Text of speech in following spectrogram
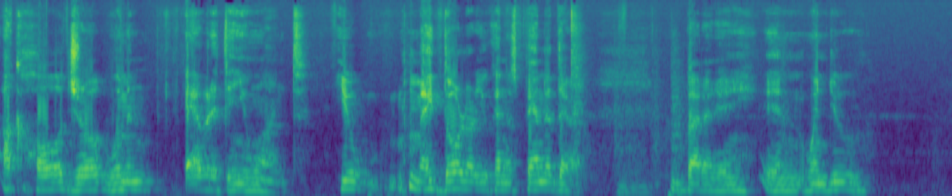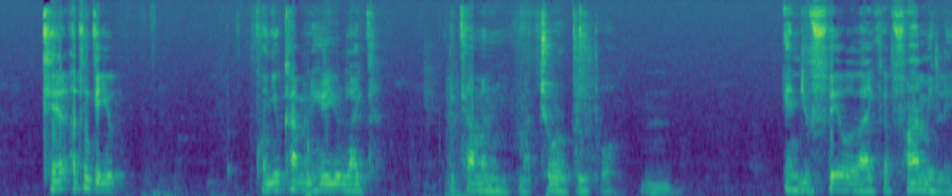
Alcohol, drug, women, everything you want. You make dollar, you can spend it there. But uh, and when you care, I think you when you come in here, you like becoming mature people, Mm. and you feel like a family.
